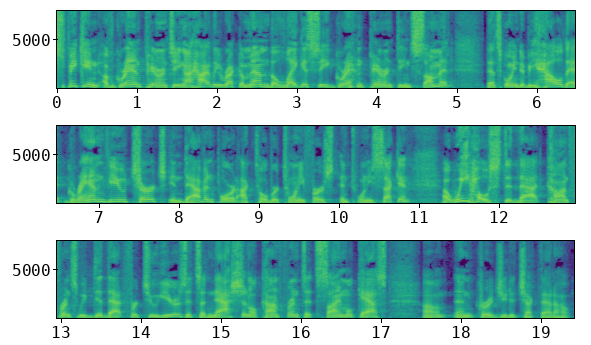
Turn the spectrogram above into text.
Speaking of grandparenting, I highly recommend the Legacy Grandparenting Summit that's going to be held at Grandview Church in Davenport, October 21st and 22nd. Uh, we hosted that conference. We did that for two years. It's a national conference. It's simulcast. Um, and encourage you to check that out.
